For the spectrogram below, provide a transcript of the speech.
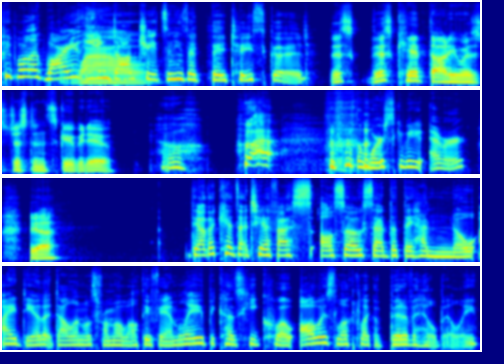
People were like, "Why are you eating dog treats?" And he's like, "They taste good." This this kid thought he was just in Scooby Doo. the worst Scooby Doo ever. Yeah. The other kids at TFS also said that they had no idea that Dellen was from a wealthy family because he, quote, always looked like a bit of a hillbilly.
